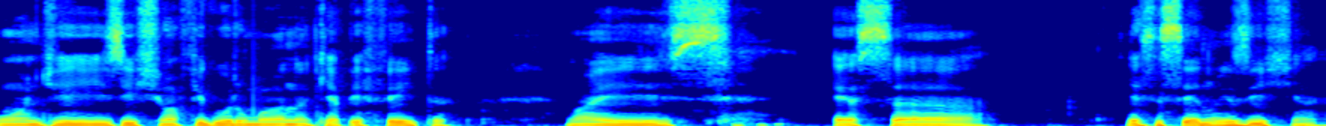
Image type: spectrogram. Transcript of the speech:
onde existe uma figura humana que é perfeita, mas essa esse ser não existe, né?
